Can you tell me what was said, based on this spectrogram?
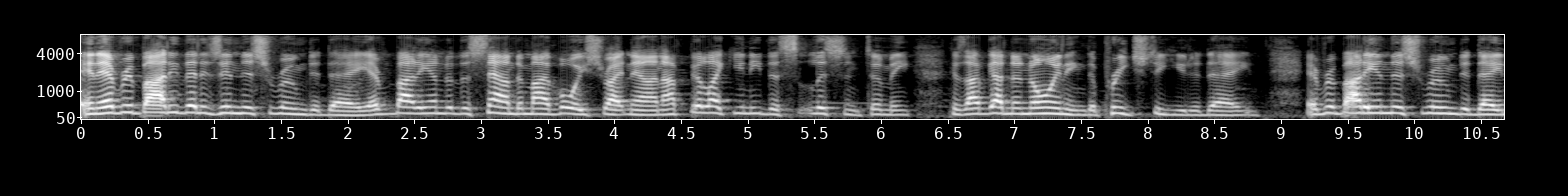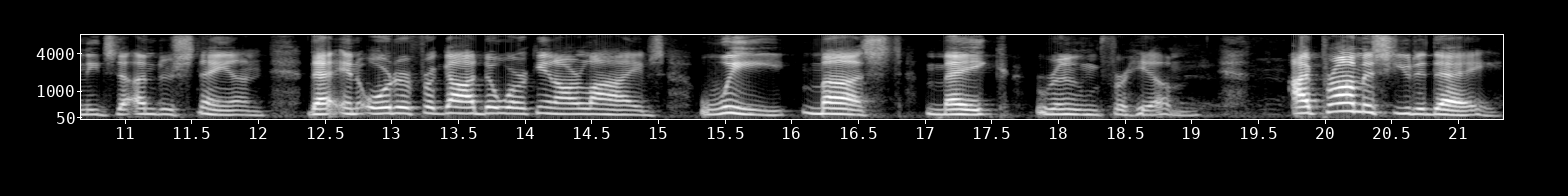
and everybody that is in this room today, everybody under the sound of my voice right now, and I feel like you need to listen to me because I've got an anointing to preach to you today. Everybody in this room today needs to understand that in order for God to work in our lives, we must make room for Him. I promise you today,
